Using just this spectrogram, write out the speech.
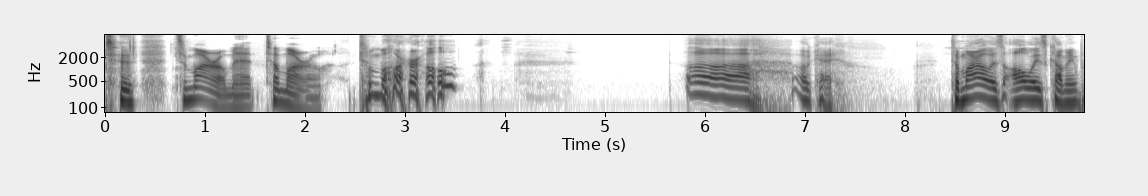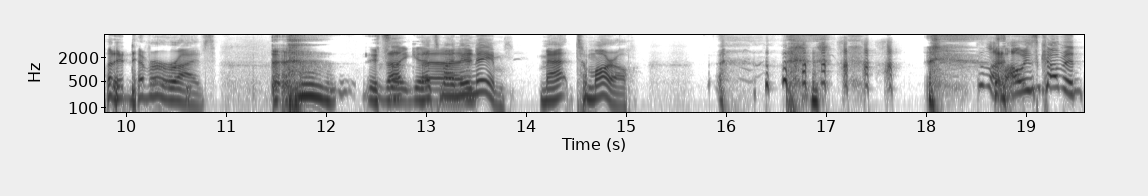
T- tomorrow, Matt. Tomorrow. Tomorrow. Uh, okay. Tomorrow is always coming, but it never arrives. It's That- like that's my uh, new it- name, Matt. Tomorrow. I'm always coming,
